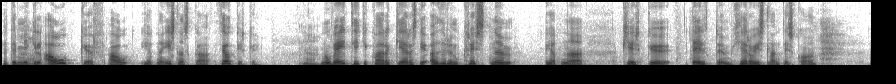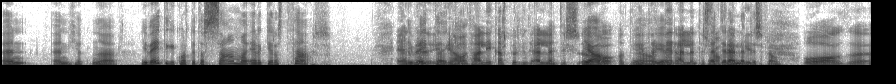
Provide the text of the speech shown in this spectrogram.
Þetta er mikil ja. ágjöf á hérna, íslenska þjóðkirkju Já. nú veit ég ekki hvað er að gerast í öðrum kristnum hérna, kirkju deildum hér á Íslandi sko. En, en hérna ég veit ekki hvort þetta sama er að gerast þar. Er ég veit það ekki. já, það er líka spurning ellendis já, og, og já, þetta er ellendis frá, er ellendis frá. og uh,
